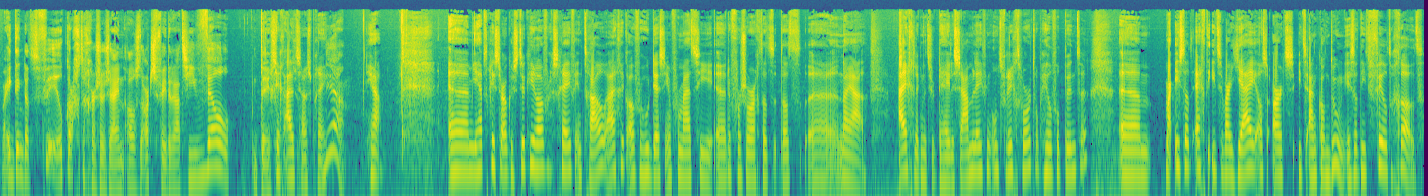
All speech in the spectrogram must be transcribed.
Maar ik denk dat het veel krachtiger zou zijn als de artsenfederatie wel tegen zich uit zou spreken. Ja. ja. Um, je hebt gisteren ook een stuk hierover geschreven in Trouw, eigenlijk over hoe desinformatie uh, ervoor zorgt dat, dat uh, nou ja, eigenlijk natuurlijk de hele samenleving ontwricht wordt op heel veel punten. Um, maar is dat echt iets waar jij als arts iets aan kan doen? Is dat niet veel te groot?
